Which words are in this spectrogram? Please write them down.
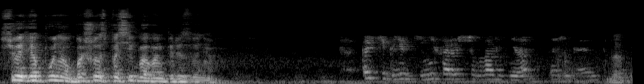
Все, я понял. Большое спасибо, я вам перезвоню. Спасибо, Евгений, хорошего вам дня. Ожидаем. Да.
